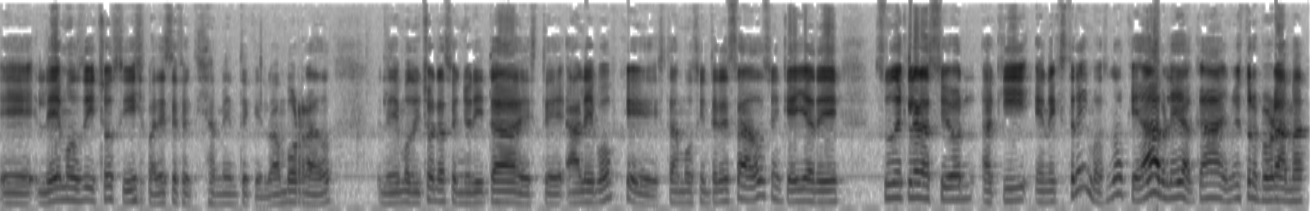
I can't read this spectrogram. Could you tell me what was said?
Eh, le hemos dicho, sí, parece efectivamente que lo han borrado. Le hemos dicho a la señorita este, Ale Bob que estamos interesados en que ella dé su declaración aquí en Extremos, ¿no? Que hable acá en nuestro programa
